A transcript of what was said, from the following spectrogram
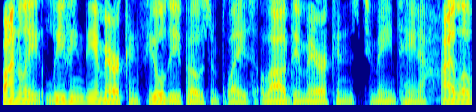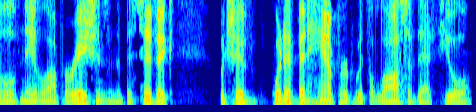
Finally, leaving the American fuel depots in place allowed the Americans to maintain a high level of naval operations in the Pacific, which have, would have been hampered with the loss of that fuel.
